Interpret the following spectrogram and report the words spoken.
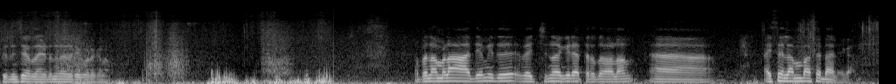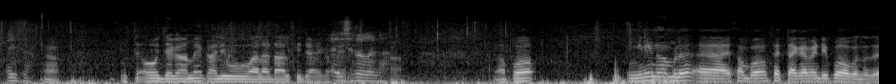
ഇതും ചെറുതായിട്ടൊന്ന് വിതറി കൊടുക്കണം അപ്പോൾ നമ്മൾ ആദ്യം ഇത് വെച്ച് നോക്കിയിട്ട് എത്രത്തോളം ഐസ ലംബा से डालेगा ऐसा हाँ उस- वो जगह में खाली वो वाला डाल के जाएगा ऐसा लगा അപ്പോൾ ഇങ്ങനെയാണ് നമ്മൾ സംഭവം സെറ്റാക്കാൻ വേണ്ടി പോകുന്നത്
